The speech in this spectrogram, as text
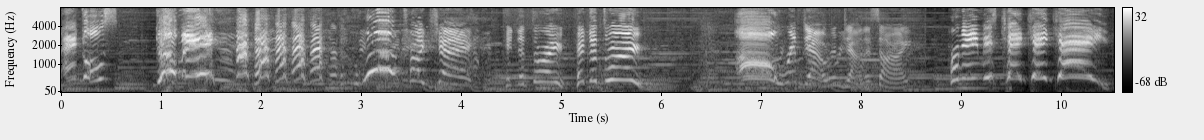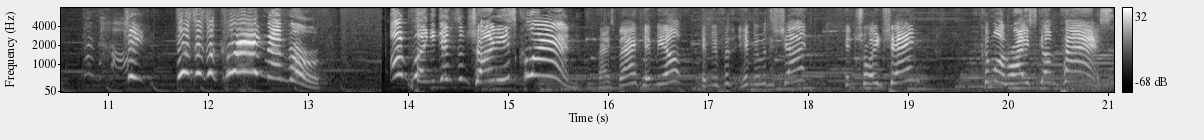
Ankles. Go me! Woo, Troy Chang. Hit the three. Hit the three. Oh, rim down, rim down. That's all right. Her name is KKK. She, this is a clan member. I'm playing against the Chinese clan. Pass back. Hit me up. Hit me for, hit me with a shot. Hit Troy Chang. Come on, Rice Gun pass.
